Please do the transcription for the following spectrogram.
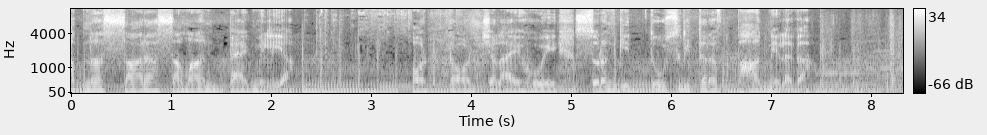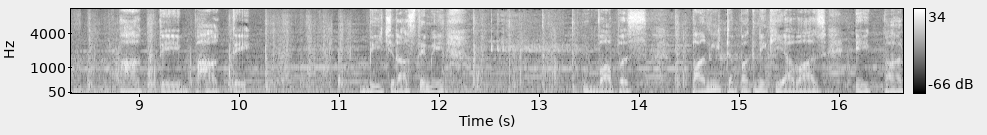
अपना सारा सामान बैग में लिया और टॉर्च चलाए हुए सुरंग की दूसरी तरफ़ भागने लगा। भागते भागते बीच रास्ते में वापस पानी टपकने की आवाज़ एक बार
